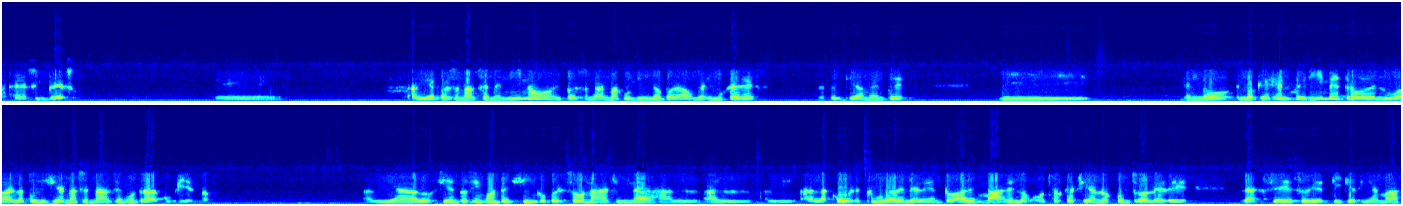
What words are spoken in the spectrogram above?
antes de su ingreso. Eh, había personal femenino y personal masculino para hombres y mujeres, respectivamente, y en lo, lo que es el perímetro del lugar la Policía Nacional se encontraba cubriendo. Había 255 personas asignadas al, al, a la cobertura del evento, además de los otros que hacían los controles de, de acceso y de tickets y demás.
